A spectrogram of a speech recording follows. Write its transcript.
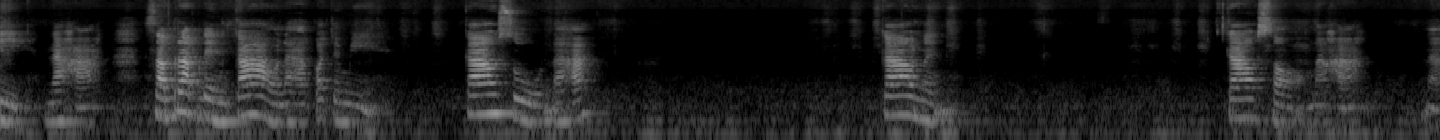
4 นะคะสำหรับเด่น 9 นะคะ ก็จะมี 90 นะคะ 91 92 นะคะนะ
